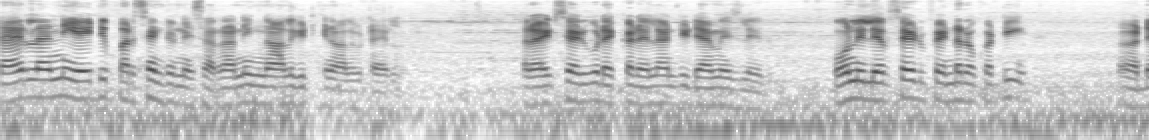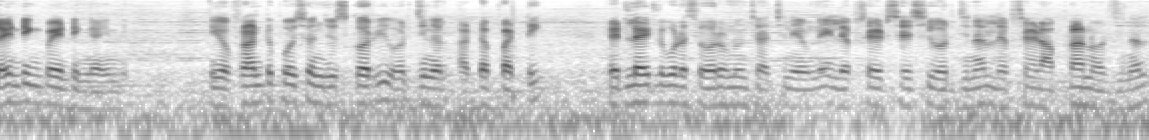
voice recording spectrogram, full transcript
టైర్లు అన్నీ ఎయిటీ పర్సెంట్ ఉన్నాయి సార్. రన్నింగ్ నాలుగిటికి నాలుగు టైర్లు. రైట్ సైడ్ కూడా ఎక్కడ ఎలాంటి డ్యామేజ్ లేదు. ఓన్లీ లెఫ్ట్ సైడ్ ఫెండర్ ఒకటి డెంటింగ్ పెయింటింగ్ అయింది. ఇక ఫ్రంట్ పొజిషన్ చూసుకోరి ఒరిజినల్ అడ్డపట్టి. హెడ్ లైట్లు కూడా షోరూమ్ నుంచి వచ్చినవి ఉన్నాయి. లెఫ్ట్ సైడ్ చేసి original left side apron original.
